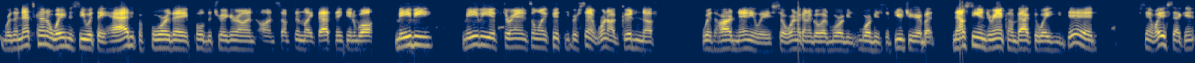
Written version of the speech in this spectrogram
were the Nets kind of waiting to see what they had before they pulled the trigger on on something like that, thinking, well, maybe maybe if Durant is only fifty percent, we're not good enough with Harden anyway, so we're not going to go ahead and mortgage mortgage the future here. But now seeing Durant come back the way he did, saying, wait a second,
